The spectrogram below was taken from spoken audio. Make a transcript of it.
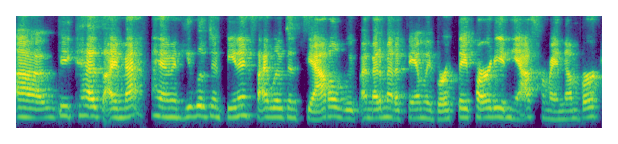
uh, because I met him and he lived in Phoenix. I lived in Seattle. We, I met him at a family birthday party and he asked for my number.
